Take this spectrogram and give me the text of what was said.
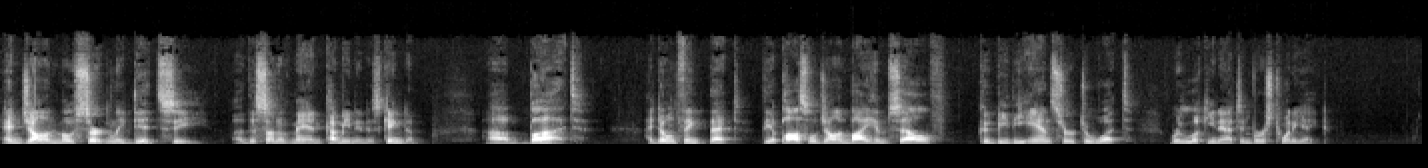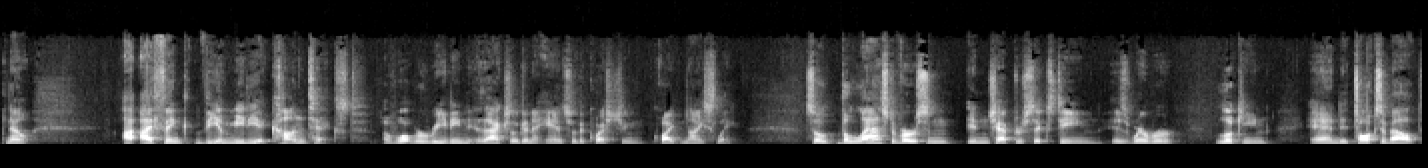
And John most certainly did see uh, the Son of Man coming in his kingdom. Uh, but I don't think that the apostle John by himself could be the answer to what we're looking at in verse 28. Now, I, I think the immediate context of what we're reading is actually going to answer the question quite nicely. So, the last verse in, in chapter 16 is where we're looking, and it talks about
